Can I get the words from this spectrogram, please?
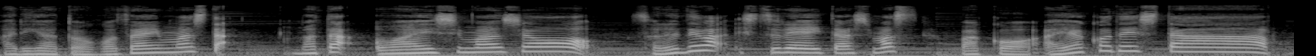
ありがとうございました。またお会いしましょう。それでは失礼いたします。和光彩子でした。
